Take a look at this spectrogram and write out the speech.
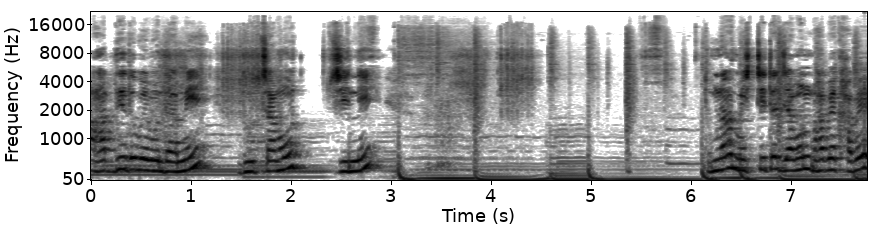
আর দিয়ে দেবো এর মধ্যে আমি দু চামচ চিনি। তোমরা মিষ্টিটা যেমনভাবে খাবে,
